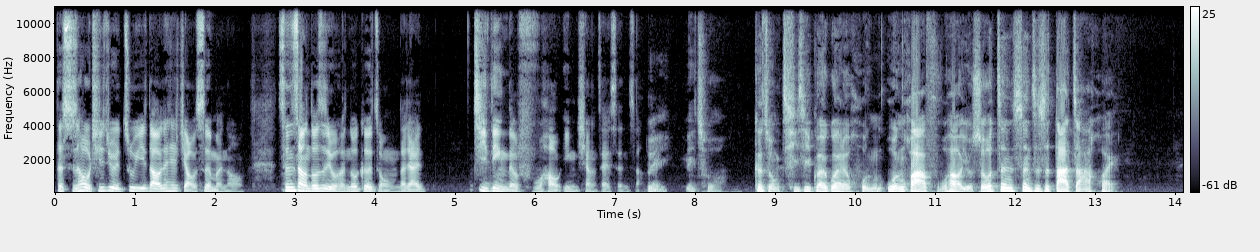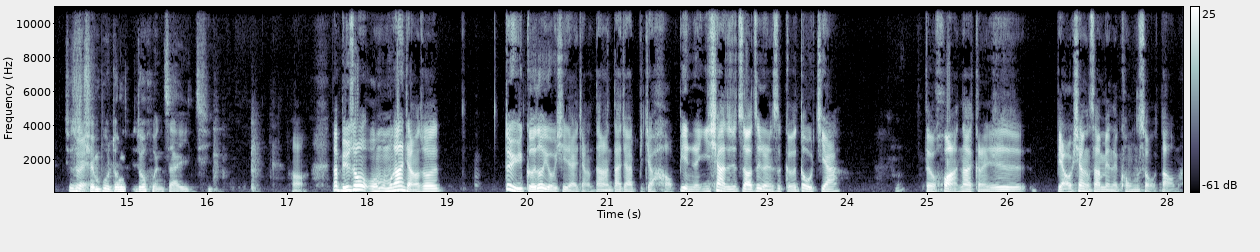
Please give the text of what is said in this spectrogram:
的时候，其实就会注意到那些角色们哦，身上都是有很多各种大家既定的符号印象在身上。对，没错，各种奇奇怪怪的文文化符号，有时候甚甚至是大杂烩，就是全部东西都混在一起。好，那比如说我我们刚刚讲的说，对于格斗游戏来讲，当然大家比较好辨认，一下子就知道这个人是格斗家。的话，那可能就是表象上面的空手道嘛，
